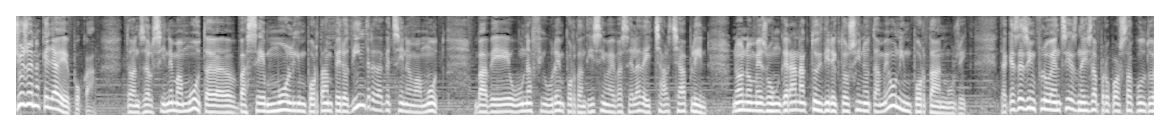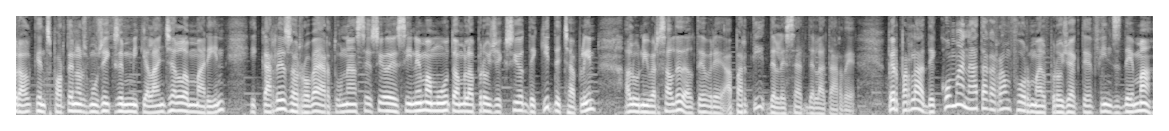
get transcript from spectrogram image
Just en aquella època, doncs el cinema mut eh, va ser molt important però dintre d'aquest cinema mut va haver una figura importantíssima i va ser la de Charles Chaplin, no només un gran actor i director, sinó també un important músic. D'aquestes influències neix la proposta cultural que ens porten els músics Miquel Àngel Marín i Carles Robert, una sessió de cinema mut amb la projecció de Kit de Chaplin a l'Universal de Deltebre a partir de les 7 de la tarda. Per parlar de com ha anat agarrant forma el projecte fins demà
